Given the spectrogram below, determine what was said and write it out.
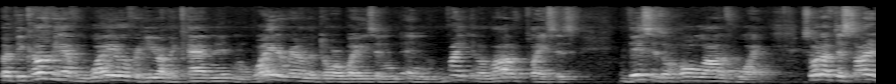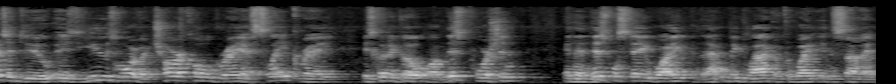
But because we have white over here on the cabinet and white around the doorways and, and white in a lot of places, this is a whole lot of white. So what I've decided to do is use more of a charcoal gray, a slate gray. It's going to go on this portion, and then this will stay white, and that will be black with the white inside.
